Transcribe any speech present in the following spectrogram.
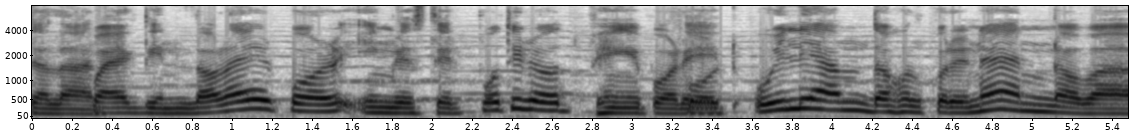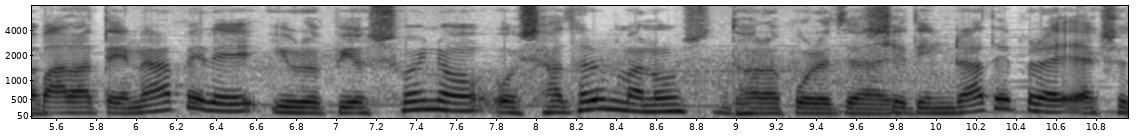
চালান। কয়েকদিন লড়াইয়ের পর ইংরেজদের প্রতিরোধ ভেঙে পড়ে। উইলিয়াম দখল করে নেন নবাব। পালাতে না পেরে ইউরোপীয় সৈন্য ও সাধারণ মানুষ ধরা পড়ে যায়। সেদিন রাতে প্রায় একশো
